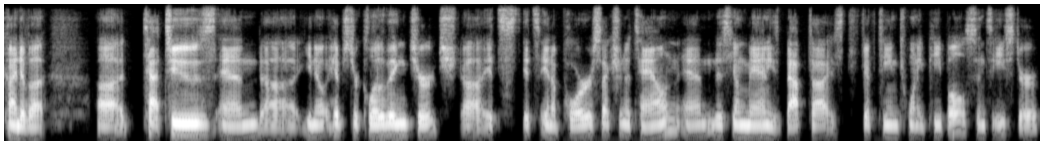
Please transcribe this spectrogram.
kind of a uh, tattoos and uh, you know hipster clothing church. Uh, it's it's in a poorer section of town, and this young man he's baptized 15, 20 people since Easter,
